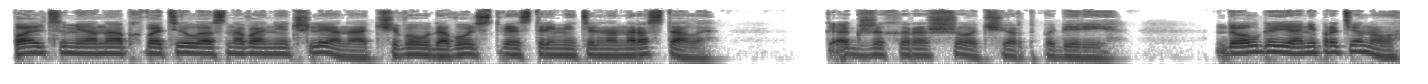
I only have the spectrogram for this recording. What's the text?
Пальцами она обхватила основание члена, отчего удовольствие стремительно нарастало. Как же хорошо, черт побери. Долго я не протяну.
